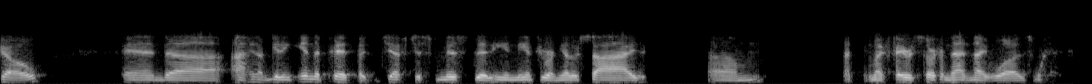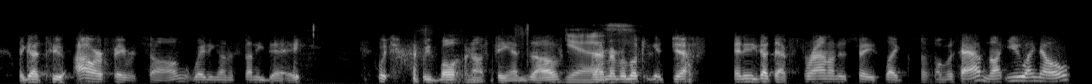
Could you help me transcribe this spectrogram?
show, and uh, I ended up getting in the pit, but Jeff just missed it. He and Nancy were on the other side. Um, I think my favorite story from that night was when we got to our favorite song, "Waiting on a Sunny Day," which we both are not fans of. Yes. And I remember looking at Jeff, and he's got that frown on his face, like some of us have. Not you, I know,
